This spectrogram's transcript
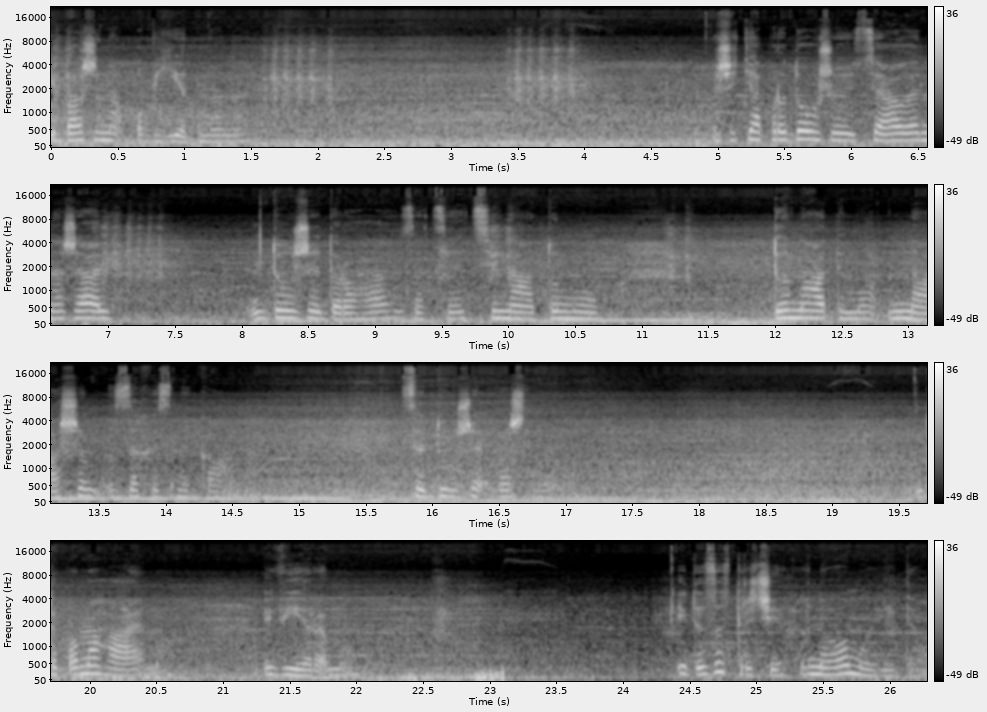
і бажано об'єднана. Життя продовжується, але, на жаль, дуже дорога за це ціна, тому донатимо нашим захисникам. Це дуже важливо. Допомагаємо, віримо. І до зустрічі в новому відео.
